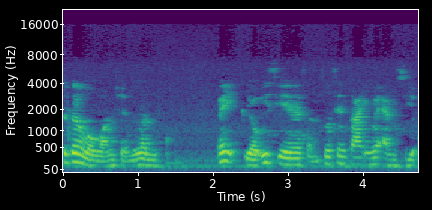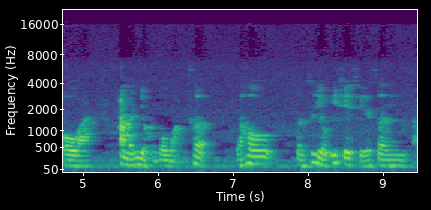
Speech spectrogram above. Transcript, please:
这个我完全认同。诶，有一些省市现在因为 MCO 啊，他们有很多网课，然后甚至有一些学生呃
